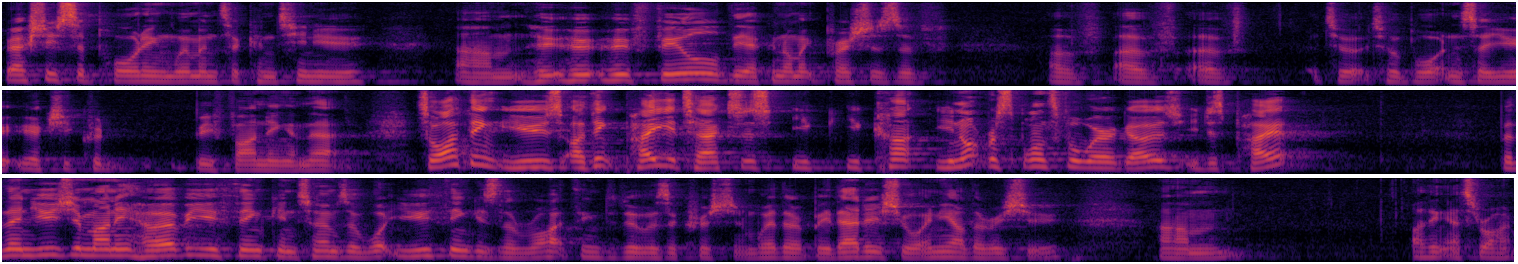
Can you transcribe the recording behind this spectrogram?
we're actually supporting women to continue um, who, who who feel the economic pressures of of of, of to, to abort, and so you, you actually could be funding in that. So I think use I think pay your taxes. You, you can't you're not responsible where it goes. You just pay it. But then use your money however you think in terms of what you think is the right thing to do as a Christian, whether it be that issue or any other issue. Um, I think that's right.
